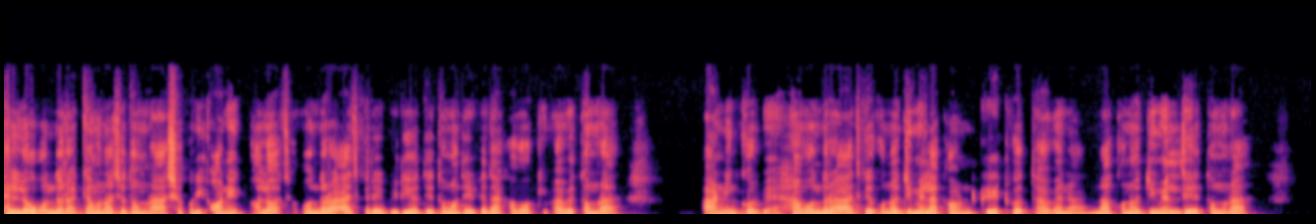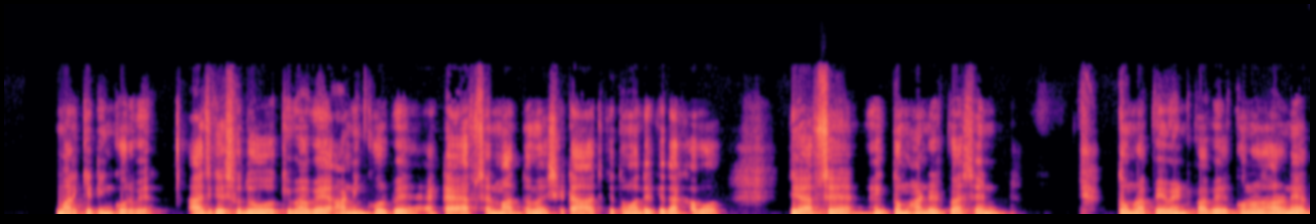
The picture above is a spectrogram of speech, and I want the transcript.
হ্যালো বন্ধুরা, কেমন আছো তোমরা? আশা করি অনেক ভালো আছো। বন্ধুরা, আজকের এই ভিডিওতে তোমাদেরকে দেখাবো কীভাবে তোমরা আর্নিং করবে। হ্যাঁ বন্ধুরা, আজকে কোনো জিমেল অ্যাকাউন্ট ক্রিয়েট করতে হবে না না কোনো জিমেল দিয়ে তোমরা মার্কেটিং করবে। আজকে শুধু কীভাবে আর্নিং করবে, একটা অ্যাপস এর মাধ্যমে সেটা আজকে তোমাদেরকে দেখাবো। যে অ্যাপসে একদম হান্ড্রেড পার্সেন্ট তোমরা পেমেন্ট পাবে কোনো ধরনের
